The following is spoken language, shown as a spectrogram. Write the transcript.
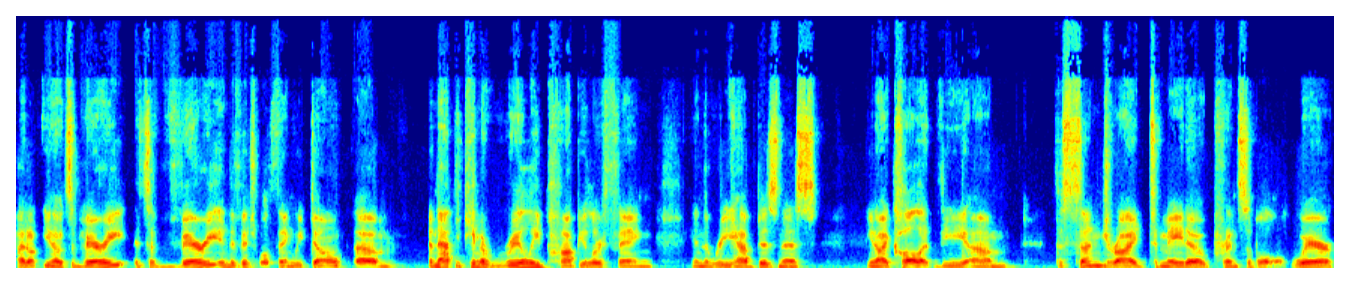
I don't you know it's a very it's a very individual thing. We don't um, and that became a really popular thing in the rehab business you know i call it the um, the sun-dried tomato principle where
